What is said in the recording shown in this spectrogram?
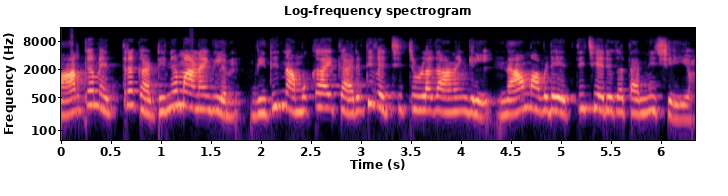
മാർഗം എത്ര കഠിനമാണെങ്കിലും വിധി നമുക്കായി കരുതി വച്ചിട്ടുള്ളതാണെങ്കിൽ നാം അവിടെ എത്തിച്ചേരുക തന്നെ ചെയ്യും.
